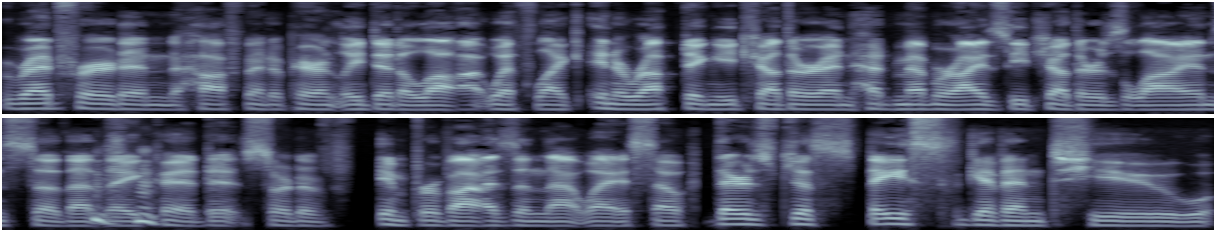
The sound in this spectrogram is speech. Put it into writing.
Redford and Hoffman apparently did a lot with like interrupting each other and had memorized each other's lines so that they could sort of improvise in that way. So there's just space given to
